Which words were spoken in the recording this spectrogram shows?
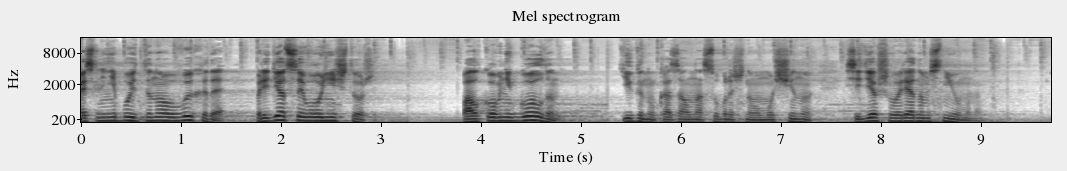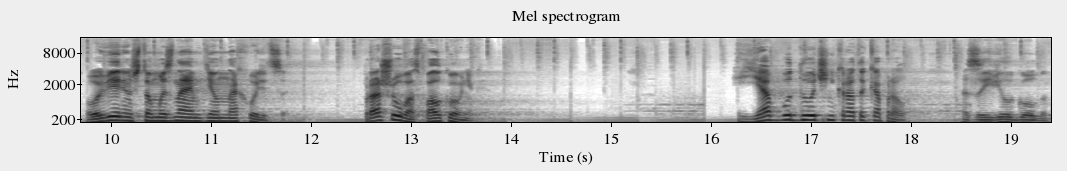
если не будет иного выхода, придется его уничтожить. Полковник Голден, Киган указал на сумрачного мужчину, сидевшего рядом с Ньюманом. Уверен, что мы знаем, где он находится. Прошу вас, полковник. Я буду очень краток, капрал, заявил Голден.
